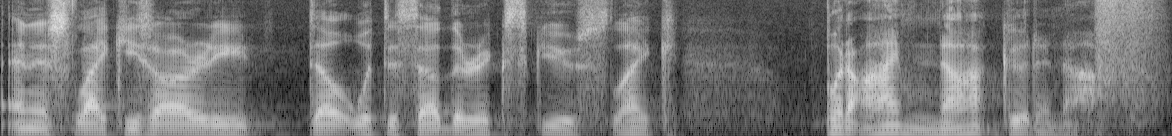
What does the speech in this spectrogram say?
and it's like he's already dealt with this other excuse like but I'm not good enough.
